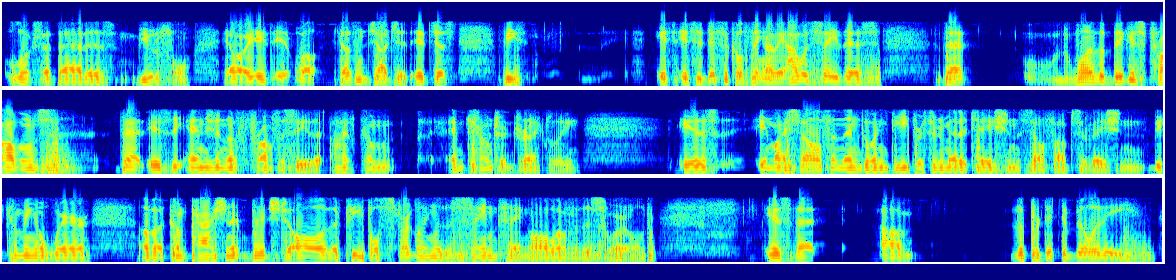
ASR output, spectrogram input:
looks at that as beautiful. You know, it, it well, it doesn't judge it. It just these. It's it's a difficult thing. I mean, I would say this that one of the biggest problems that is the engine of prophecy that I've come encountered directly is in myself and then going deeper through meditation, self observation, becoming aware of a compassionate bridge to all other people struggling with the same thing all over this world is that um, the predictability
